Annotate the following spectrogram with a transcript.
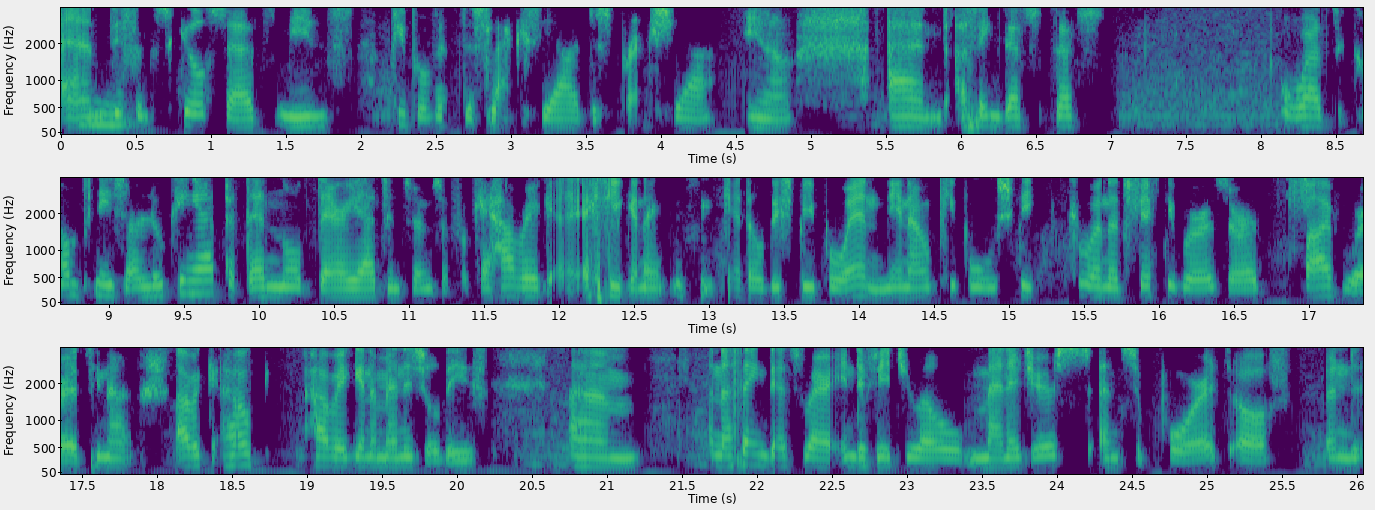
and mm. different skill sets means people with dyslexia, dyspraxia, you know, and I think that's that's what companies are looking at, but they're not there yet in terms of okay, how are we actually going to get all these people in? You know, people who speak 250 words or five words. You know, how how how are we going to manage all these? Um, and I think that's where individual managers and support of and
